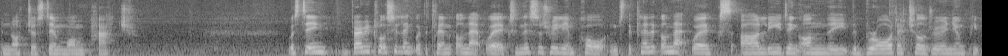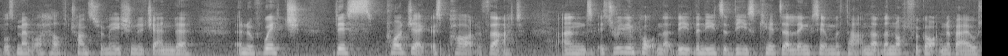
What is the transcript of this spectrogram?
and not just in one patch. We're staying very closely linked with the clinical networks, and this is really important. The clinical networks are leading on the, the broader children and young people's mental health transformation agenda, and of which this project is part of that. And it's really important that the, the needs of these kids are linked in with that and that they're not forgotten about.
